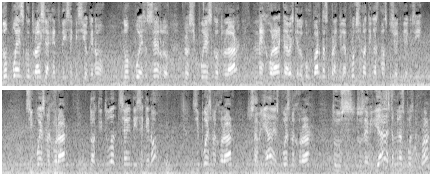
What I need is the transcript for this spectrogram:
No puedes controlar si la gente te dice que sí o que no. No puedes hacerlo. Pero sí puedes controlar, mejorar cada vez que lo compartas para que la próxima tengas más posibilidad que diga que sí. Sí puedes mejorar tu actitud ante si alguien te dice que no. Sí puedes mejorar tus habilidades, puedes mejorar tus, tus debilidades, también las puedes mejorar.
